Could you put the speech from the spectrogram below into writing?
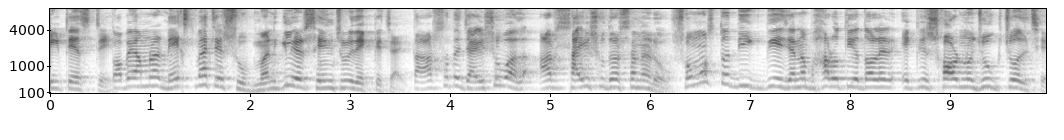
এই টেস্টে। তবে আমরা নেক্সট ম্যাচে শুভমান গিলের সেঞ্চুরি দেখতে চাই। তার সাথে জাইসওয়াল আর সাই সুদর্শনেরও। সমস্ত দিক দিয়ে যেন ভারতীয় দলের একটি স্বর্ণযুগ চলছে।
